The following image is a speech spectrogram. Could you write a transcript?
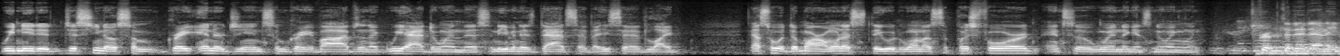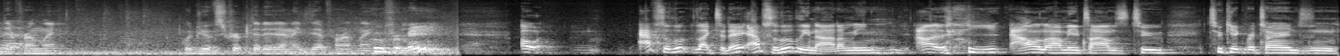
we needed just you know some great energy and some great vibes, and like we had to win this. And even his dad said that. He said like. That's what Damar wanted us. They would want us to push forward and to win against New England. Would you have scripted it any differently? Would you have scripted it any differently? Who for me? Oh, absolutely. Like today, absolutely not. I mean, I, I don't know how many times two two kick returns in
